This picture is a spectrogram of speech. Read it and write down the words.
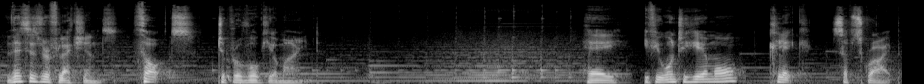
This is Reflections, thoughts to provoke your mind. Hey, if you want to hear more, click subscribe.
